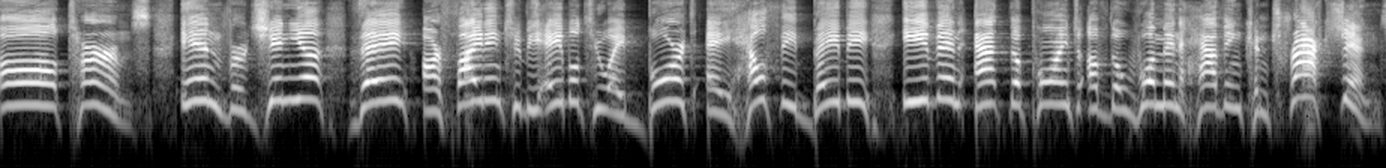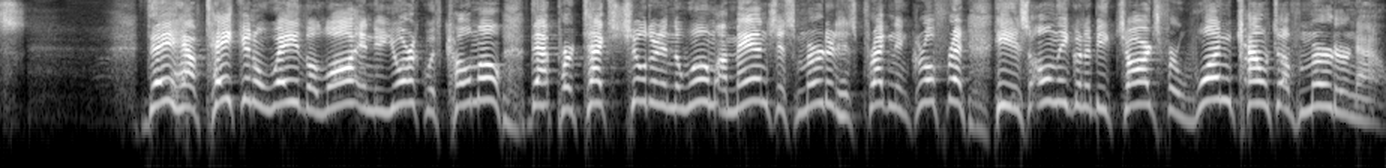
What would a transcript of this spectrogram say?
all terms. In Virginia, they are fighting to be able to abort a healthy baby, even at the point of the woman having contractions. They have taken away the law in New York with Cuomo that protects children in the womb. A man just murdered his pregnant girlfriend. He is only going to be charged for one count of murder now.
